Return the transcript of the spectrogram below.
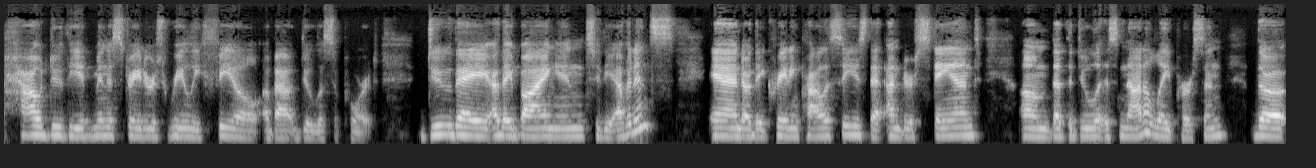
How do the administrators really feel about doula support? Do they are they buying into the evidence, and are they creating policies that understand um, that the doula is not a layperson? The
